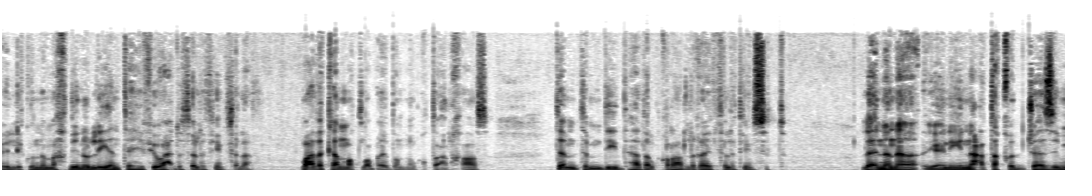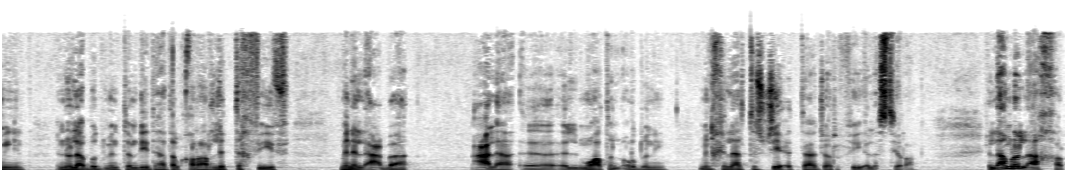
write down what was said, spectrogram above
اللي كنا ماخذينه اللي ينتهي في 31 ثلاث. وهذا كان مطلب أيضا من القطاع الخاص. تم تمديد هذا القرار لغاية 30 ستة لأننا يعني نعتقد جازمين أنه لابد من تمديد هذا القرار للتخفيف من الأعباء على آه، المواطن الأردني من خلال تشجيع التاجر في الاستيراد. الأمر الآخر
